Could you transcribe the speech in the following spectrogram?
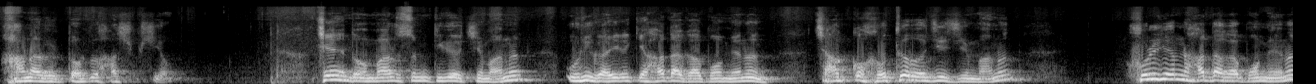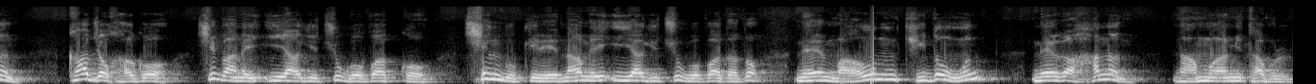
하나를 또 하십시오. 제도 말씀드렸지만은 우리가 이렇게 하다가 보면은 자꾸 흐트러지지만은 훈련하다가 보면은 가족하고 집안의 이야기 주고받고 친구끼리 남의 이야기 주고받아도 내 마음 기동은 내가 하는 나무 아미타불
